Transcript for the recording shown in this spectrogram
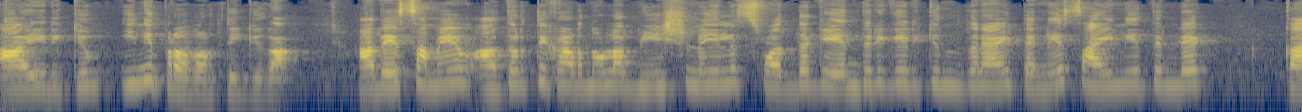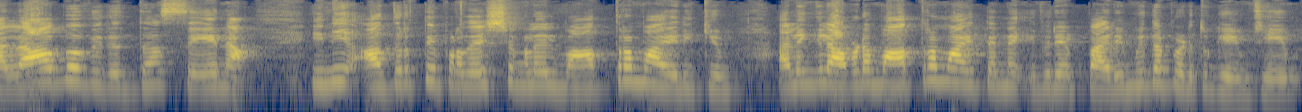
ആയിരിക്കും ഇനി പ്രവർത്തിക്കുക. അതേസമയം അതിർത്തി കടന്നുള്ള ഭീഷണിയിൽ ശ്രദ്ധ കേന്ദ്രീകരിക്കുന്നതിനായി തന്നെ സൈന്യത്തിന്റെ കലാപവിരുദ്ധ സേന ഇനി അതിർത്തി പ്രദേശങ്ങളിൽ മാത്രമായിരിക്കും അല്ലെങ്കിൽ അവിടെ മാത്രമായി തന്നെ ഇവരെ പരിമിതപ്പെടുത്തുകയും ചെയ്യും.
